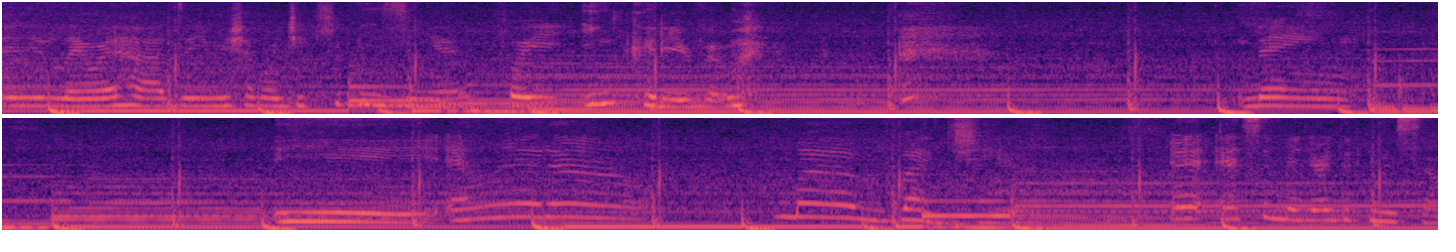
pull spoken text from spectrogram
Ele leu errado e me chamou de Kibizinha. Foi incrível. Bem. E ela era uma vadia. É, essa é a melhor definição.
